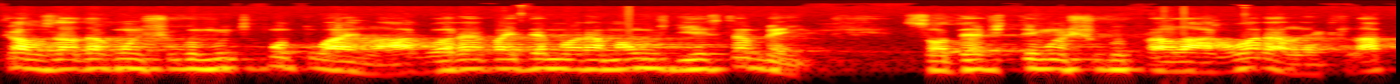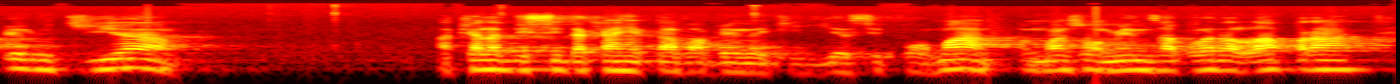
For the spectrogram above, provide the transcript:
causado alguma chuva muito pontuais lá. Agora vai demorar mais uns dias também. Só deve ter uma chuva para lá agora, Alex, lá pelo dia. Aquela descida que a gente estava vendo aqui ia se formar, mais ou menos agora lá para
